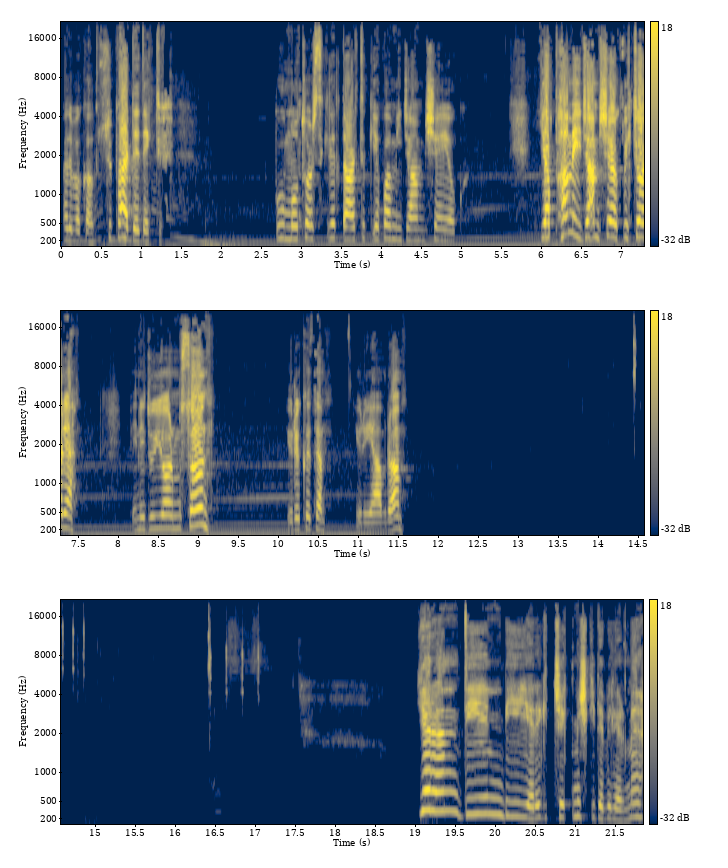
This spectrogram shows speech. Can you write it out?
Hadi bakalım. Süper dedektif. Bu motosikletle artık yapamayacağım bir şey yok. Yapamayacağım bir şey yok Victoria. Beni duyuyor musun? Yürü kızım. Yürü yavrum. Yarın Dean bir yere gidecekmiş gidebilir mi?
